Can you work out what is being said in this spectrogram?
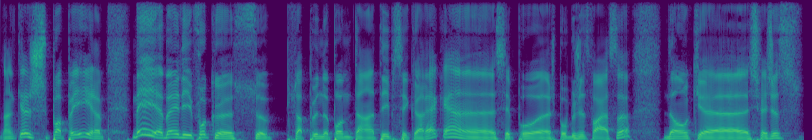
dans lequel je suis pas pire. Mais il y des fois que ça, peut ne pas me tenter, puis c'est correct, hein. C'est pas, je suis pas obligé de faire ça. Donc, euh, je fais juste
